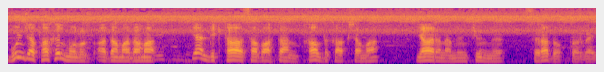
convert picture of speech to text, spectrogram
Bunca pakıl mı olur adam adama? Geldik ta sabahtan kaldık akşama. Yarına mümkün mü? Sıra doktor bey.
